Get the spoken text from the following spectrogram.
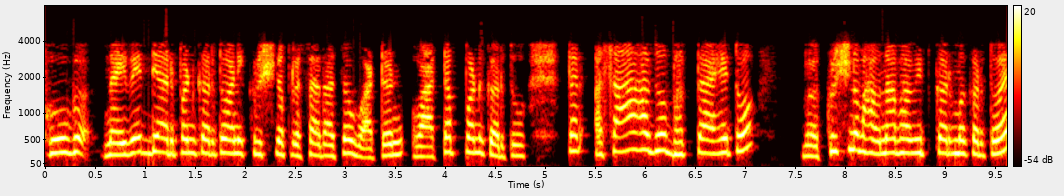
भोग नैवेद्य अर्पण करतो आणि कृष्ण प्रसादाचं वाटण वाटप पण करतो. तर असा हा जो भक्त आहे तो कृष्ण भावनाभावित कर्म करतोय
